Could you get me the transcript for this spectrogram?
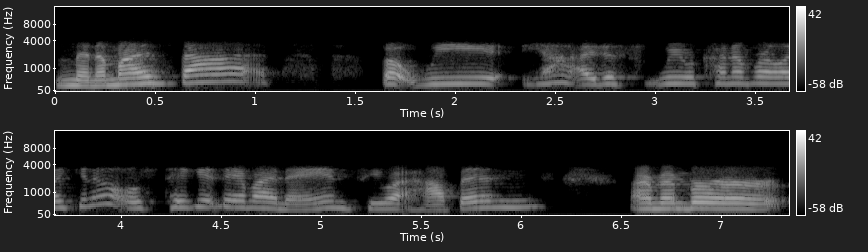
minimize that. But we, yeah, I just, we were kind of were like, you know, let's take it day by day and see what happens. I remember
